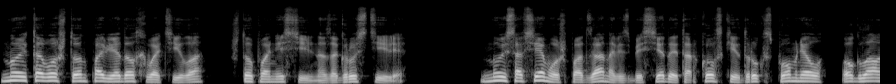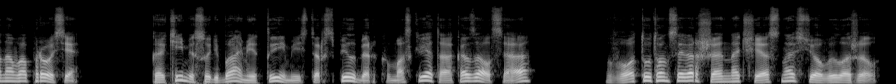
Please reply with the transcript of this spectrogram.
Но и того, что он поведал, хватило, чтоб они сильно загрустили. Ну и совсем уж под занавес беседы Тарковский вдруг вспомнил о главном вопросе. «Какими судьбами ты, мистер Спилберг, в Москве-то оказался, а?» Вот тут он совершенно честно все выложил.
